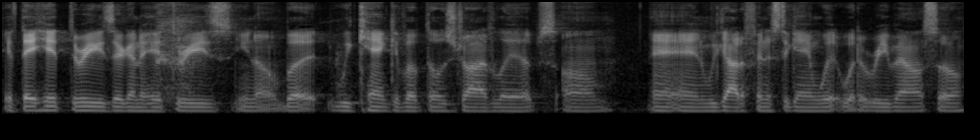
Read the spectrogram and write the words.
If they hit threes, they're gonna hit threes. You know, but we can't give up those drive layups. Um, and, and, we got to finish the game with, with a rebound. So.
